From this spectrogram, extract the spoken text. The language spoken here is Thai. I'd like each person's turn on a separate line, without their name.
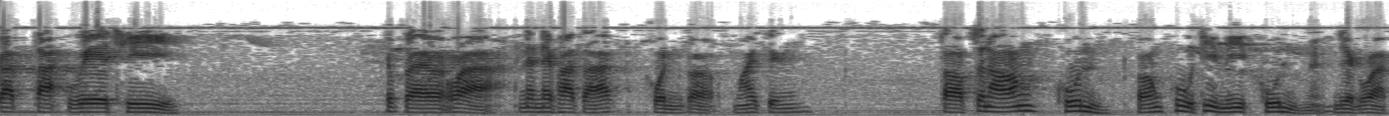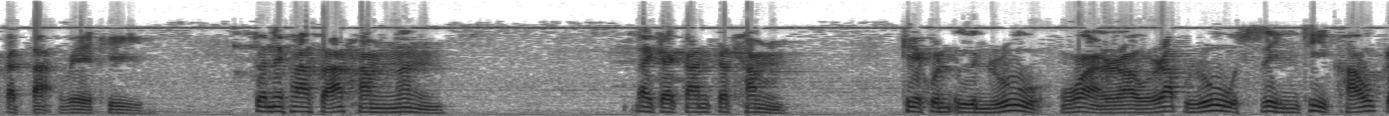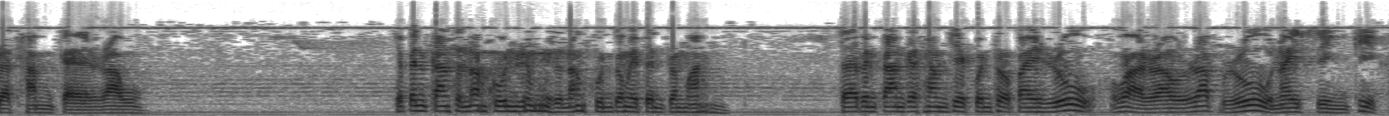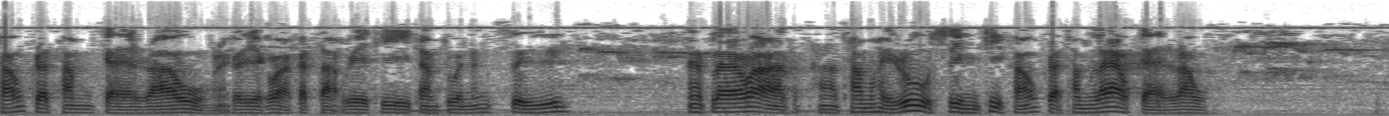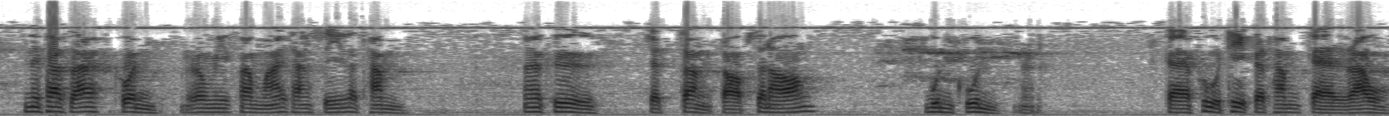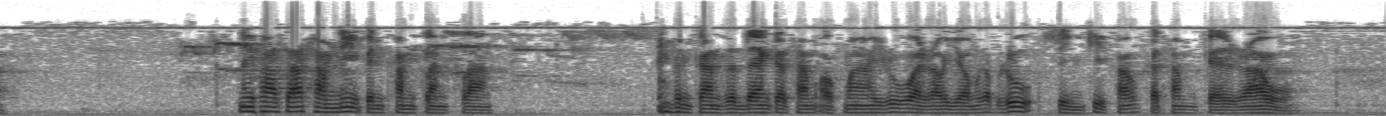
กัตตะเวที ก็แปลว่าในในภาษาคนก็หมายถึง ตอบสนองคุณของผู้ที่มีคุณ เรียกว่ากัตตะเวที ส่วนในภาษาธรรมนั่น ได้แก่การกระทำที่คนอื่นรู้ว่าเรารับรู้สิ่งที่เขากระทำแก่เรา จะเป็นการสนองคุณหรือไม่สนองคุณก็ไม่เป็นประมาณ แต่เป็นการกระทำที่คนทั่วไปรู้ว่าเรารับรู้ในสิ่งที่เขากระทำแก่เราก็เรียกว่ากตะเวทีตามตัวหนังสือแปลว่าทำให้รู้สิ่งที่เขากระทำแล้วแก่เรา ในภาษาคนเรามีความหมายทางศีลธรรม คือจะต้องตอบสนองบุญคุณแก่ผู้ที่กระทำแก่เรา ในภาษาธรรมนี้เป็นคำกลางๆเป็นการแสดงกระทำออกมาให้รู้ว่าเรายอมรับรู้สิ่งที่เขากระทำแก่เรา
